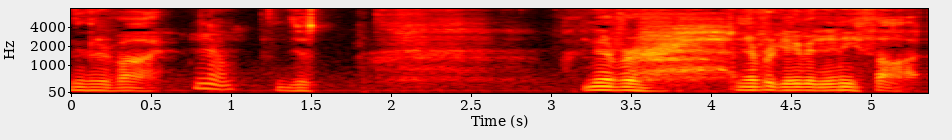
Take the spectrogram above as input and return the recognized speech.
Neither have I. no. Just never never gave it any thought.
